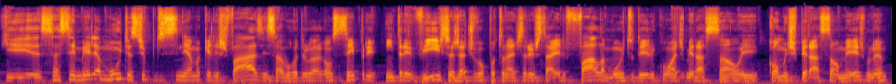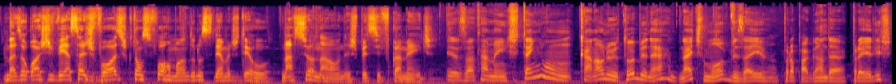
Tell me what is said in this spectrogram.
Que se assemelha muito a esse tipo de cinema que eles fazem, sabe? O Rodrigo Aragão sempre entrevista, já tive a oportunidade de entrevistar ele, fala muito dele com admiração e como inspiração mesmo, né? Mas eu gosto de ver essas vozes que estão se formando no cinema de terror, nacional, né, especificamente. Exatamente. Tem um canal no YouTube, né? Night Movies aí, propaganda para eles,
